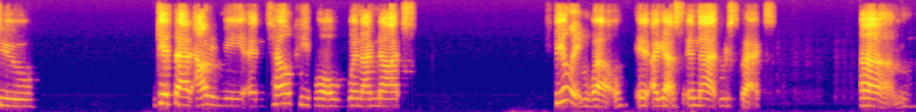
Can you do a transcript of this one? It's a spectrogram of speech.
to get that out of me and tell people when I'm not feeling well, I- guess, in that respect. Um,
